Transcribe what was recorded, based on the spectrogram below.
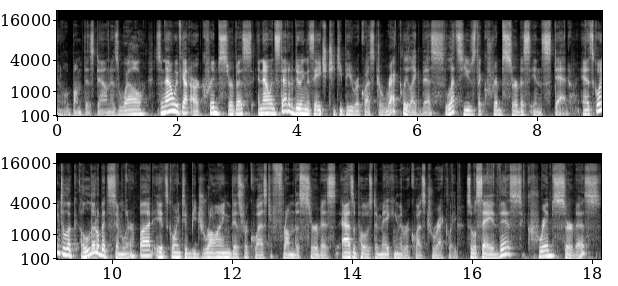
And we'll bump this down as well. So now we've got our crib service. And now instead of doing this HTTP request directly like this, let's use the crib service instead. And it's going to look a little bit similar, but it's going to be drawing this request from the service as opposed to making the request directly. So we'll say this crib service,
